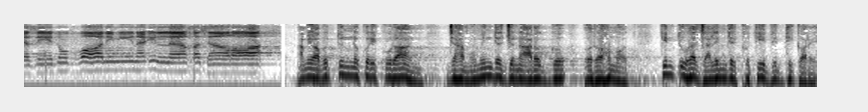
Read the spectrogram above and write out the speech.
يزيد الظالمين إلا خسارا আমি অবতীর্ণ করি কোরআন যাহা মুমিনদের জন্য আরোগ্য ও রহমত কিন্তু উহা জালিমদের ক্ষতি বৃদ্ধি করে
